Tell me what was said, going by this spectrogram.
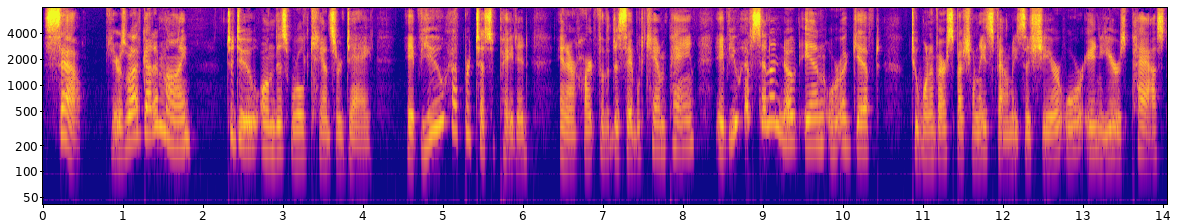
So, here's what I've got in mind to do on this World Cancer Day. If you have participated in our Heart for the Disabled campaign. If you have sent a note in or a gift to one of our special needs families this year or in years past,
